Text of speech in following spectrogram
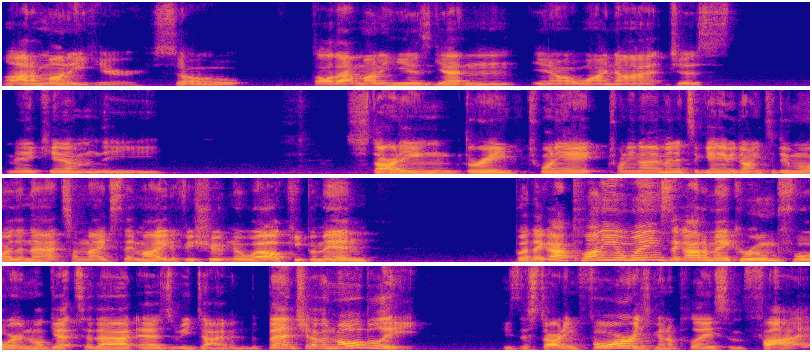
a lot of money here. So with all that money he is getting, you know, why not just make him the starting three, 28, 29 minutes a game. You don't need to do more than that. Some nights they might. If you're shooting it well, keep him in. But they got plenty of wings they got to make room for. And we'll get to that as we dive into the bench. Evan Mobley He's the starting four. He's going to play some five,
